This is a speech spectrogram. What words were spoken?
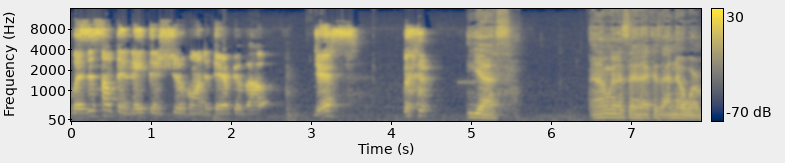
Was this something Nathan should have gone to therapy about? Yes. yes. And I'm gonna say that because I know where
